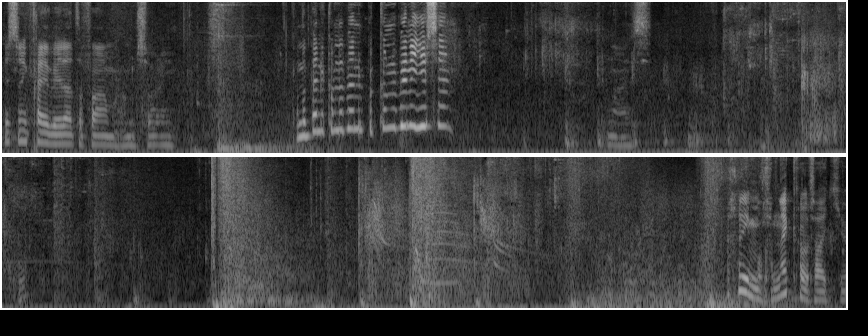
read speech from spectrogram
Justin, ik ga je weer laten farmen. I'm sorry. Kom naar binnen, kom naar binnen, kom naar binnen, Justin. Nice. Echt iemand genekrood had je.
